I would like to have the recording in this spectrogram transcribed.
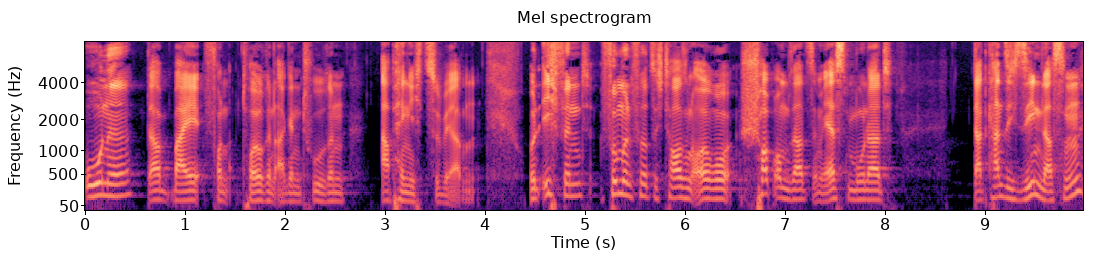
ohne dabei von teuren Agenturen abhängig zu werden. Und ich finde 45.000 Euro Shop-Umsatz im ersten Monat, das kann sich sehen lassen.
